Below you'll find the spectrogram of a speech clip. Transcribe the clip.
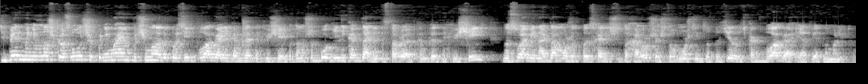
Теперь мы немножко лучше понимаем, почему надо просить блага, а не конкретных вещей. Потому что боги никогда не доставляют конкретных вещей, но с вами иногда может происходить что-то хорошее, что вы можете интерпретировать как благо и ответ на молитву.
